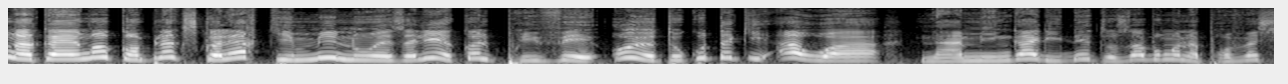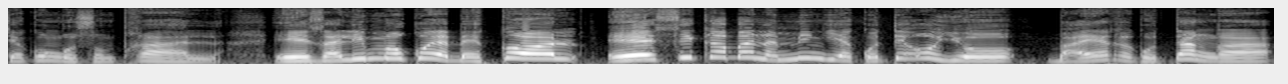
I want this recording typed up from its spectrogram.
babengaka yango complexe scolaire kiminu ezali ekole privé oyo tokutaki awa na mingadi de toza bongo na province ya congo central. Ezali moko ya baekole esika bana mingi ya kote oyo bayaka kotanga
